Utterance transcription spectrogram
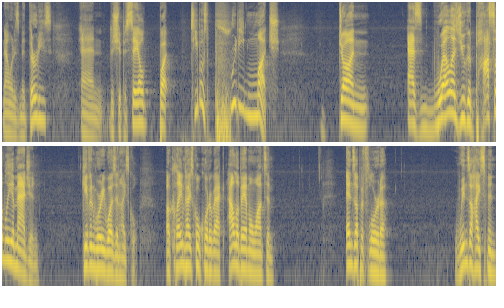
now in his mid 30s and the ship has sailed. But Tebow's pretty much done as well as you could possibly imagine given where he was in high school. Acclaimed high school quarterback, Alabama wants him, ends up at Florida, wins a Heisman,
